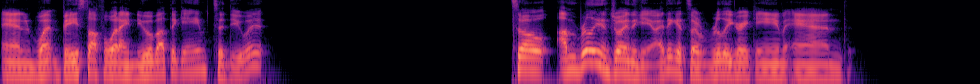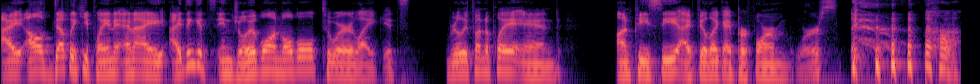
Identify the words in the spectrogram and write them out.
and went based off of what I knew about the game to do it. so I'm really enjoying the game. I think it's a really great game, and I I'll definitely keep playing it. And I I think it's enjoyable on mobile to where like it's really fun to play. And on PC, I feel like I perform worse. Huh.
